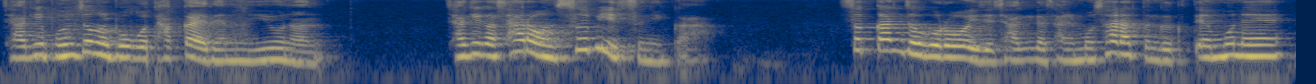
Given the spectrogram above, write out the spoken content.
자기 본성을 보고 닦아야 되는 이유는 자기가 살아온 습이 있으니까 습관적으로 이제 자기가 잘못 살았던 것 때문에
